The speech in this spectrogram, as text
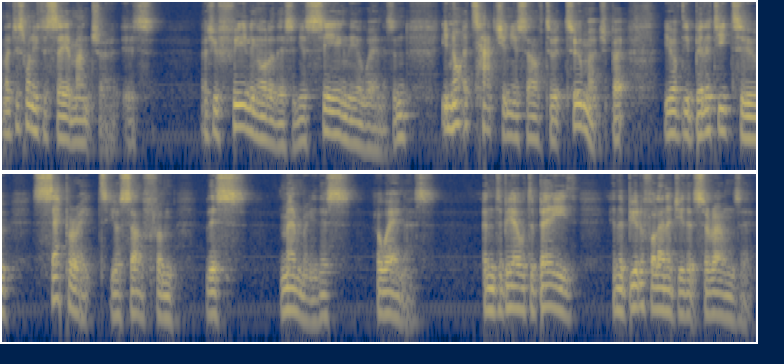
And I just want you to say a mantra. It's as you're feeling all of this and you're seeing the awareness and you're not attaching yourself to it too much, but you have the ability to separate yourself from this memory, this awareness, and to be able to bathe in the beautiful energy that surrounds it.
